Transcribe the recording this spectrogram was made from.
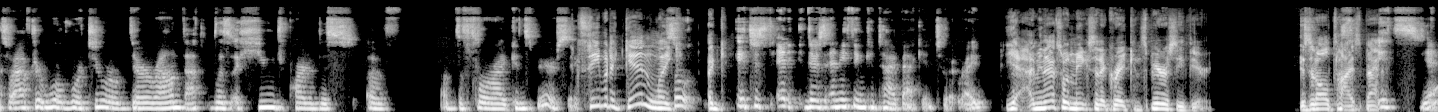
So after World War II or there around, that was a huge part of this of of the fluoride conspiracy. See, but again, like, So- ag- It's just any, there's anything can tie back into it, right? yeah, I mean, that's what makes it a great conspiracy theory. Is it all ties back, It's yeah,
